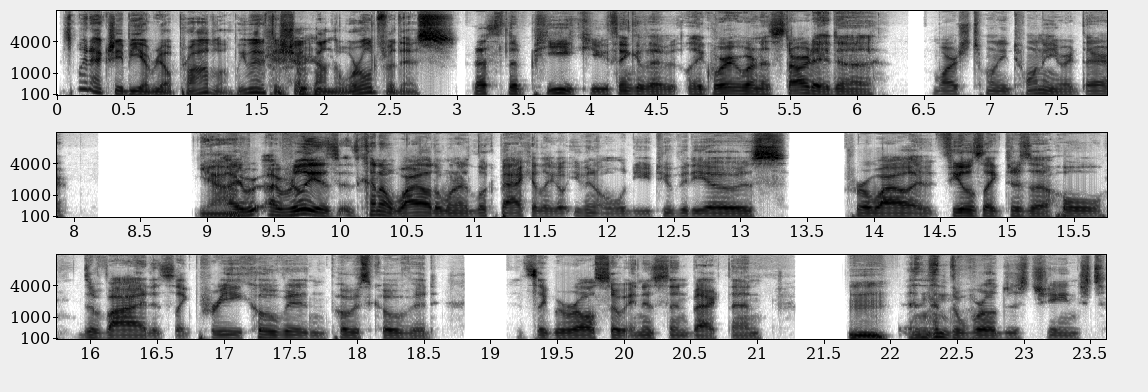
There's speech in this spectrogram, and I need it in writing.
this might actually be a real problem. We might have to shut down the world for this. That's the peak. You think of the like where when it started, uh, March 2020, right there. Yeah. I, I really is. It's kind of wild when I look back at like even old YouTube videos. For a while, it feels like there's a whole divide. It's like pre-COVID and post-COVID. It's like we were all so innocent back then, Mm. and then the world just changed.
